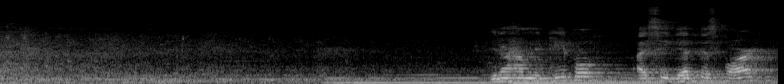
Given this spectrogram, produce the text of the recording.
you know how many people I see get this far,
